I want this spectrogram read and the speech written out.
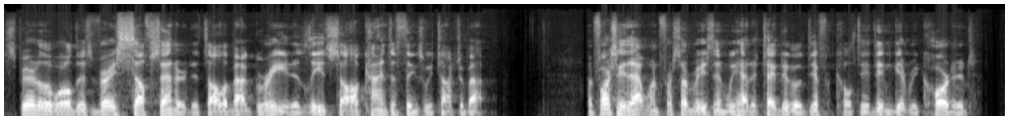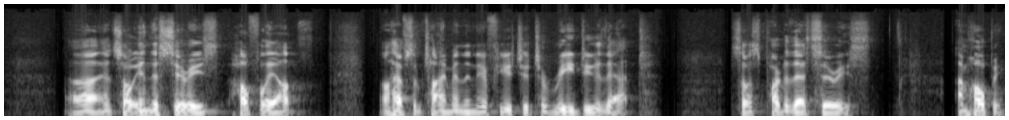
Spirit of the world is very self centered. It's all about greed. It leads to all kinds of things we talked about. Unfortunately, that one, for some reason, we had a technical difficulty. It didn't get recorded. Uh, and so, in this series, hopefully, I'll, I'll have some time in the near future to redo that. So, it's part of that series. I'm hoping.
